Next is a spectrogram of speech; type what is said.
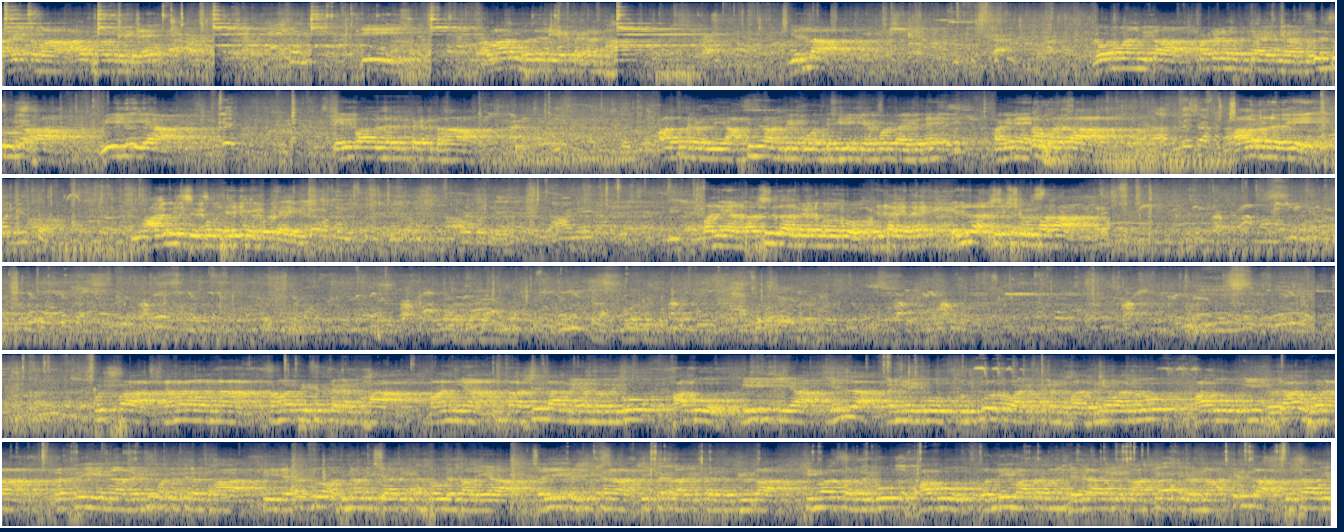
ಕಾರ್ಯಕ್ರಮ ಆರಂಭವಾಗಲಿದೆ. ಈ ಸಮಾರಂಭದಲ್ಲಿ ಇರತಕ್ಕಂತಹ ಎಲ್ಲ ಗೌರವಾನ್ವಿತ ಪಟ್ಟಣ ಪಂಚಾಯಿತಿಯ ಸದಸ್ಯರು ಸಹ ವೇದಿಕೆಯ ಮೇಲ್ಭಾಗದಲ್ಲಿರ್ತಕ್ಕಂತಹ ಆಸನಗಳಲ್ಲಿ ಆಸೀನರಾಗಬೇಕು ಅಂತ ಹೇಳಿ ಕೇಳ್ಕೊಳ್ತಾ ಇದ್ದೇನೆ. ಹಾಗೆಯೇ ಆವರಣದಲ್ಲಿ ಆಗಮಿಸಬೇಕು ಅಂತ ಹೇಳಿ ಕೇಳ್ಕೊಳ್ತಾ ಇದ್ದೇನೆ ಮಾನ್ಯ ತಹಶೀಲ್ದಾರ್ ಮೇಡಮ್ ಅವರು ಹೇಳ್ತಾ ಇದ್ದಾರೆ ಎಲ್ಲ ಶಿಕ್ಷಕರು ಸಹ ಪುಷ್ಪ ನಮನವನ್ನ ಸಮರ್ಪಿಸಿರ್ತಕ್ಕಂತಹ ಮಾನ್ಯ ತಹಶೀಲ್ದಾರ್ ಮೇಡಮ್ನವರಿಗೂ ಹಾಗೂ ವೇದಿಕೆಯ ಎಲ್ಲ ಗಣ್ಯರಿಗೂ ಹೃತ್ಪೂರ್ವಕವಾಗಿರ್ತಕ್ಕಂತಹ ಧನ್ಯವಾದಗಳು. ಹಾಗೂ ಈ ಧ್ವಜಾರೋಹಣ ಪ್ರಕ್ರಿಯೆಯನ್ನು ನಡೆಸಿಕೊಟ್ಟಿರ್ತಕ್ಕಂತಹ ಶ್ರೀ ಜಗದ್ಗುರು ಅಭಿನವ ವಿದ್ಯಾಪೀಠ ಪ್ರೌಢಶಾಲೆಯ ದೈಹಿಕ ಶಿಕ್ಷಣ ಶಿಕ್ಷಕರಾಗಿರ್ತಕ್ಕಂಥ ಶ್ರೀನಿವಾಸ್ ಅವರಿಗೂ ಹಾಗೂ ಒಂದೇ ಮಾತ್ರ ಜನರಾಗಿ ರಾಷ್ಟ್ರೀಯ ಅತ್ಯಂತ ಸುಸಾಗಿ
